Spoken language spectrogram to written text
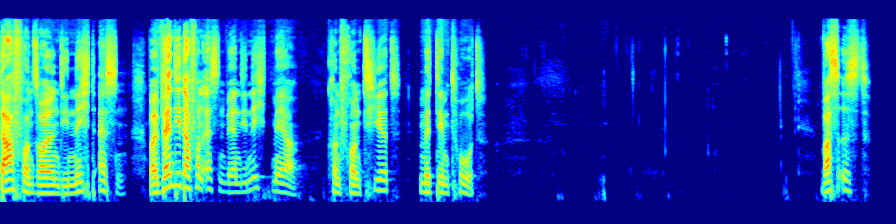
davon sollen die nicht essen. Weil wenn die davon essen, werden die nicht mehr konfrontiert mit dem Tod. Was ist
